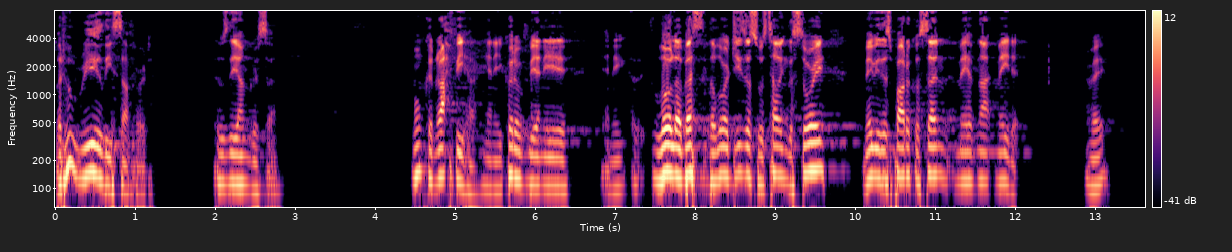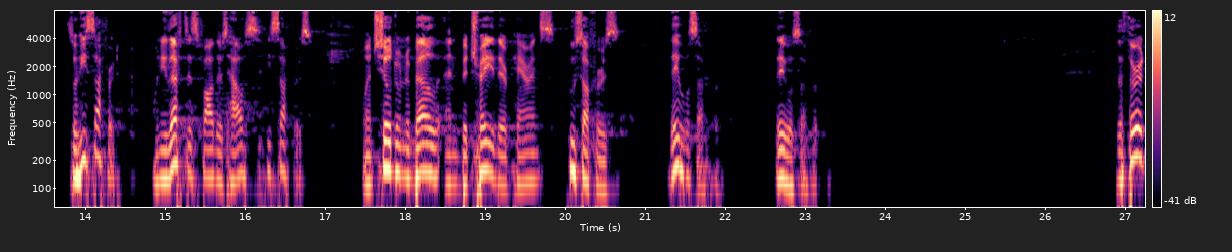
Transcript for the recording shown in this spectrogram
But who really suffered? It was the younger son. ممكن راح فيها يعني could have يعني يعني لولا بس the Lord Jesus was telling the story maybe this prodigal son may have not made it right so he suffered when he left his father's house he suffers when children rebel and betray their parents who suffers they will suffer they will suffer The third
